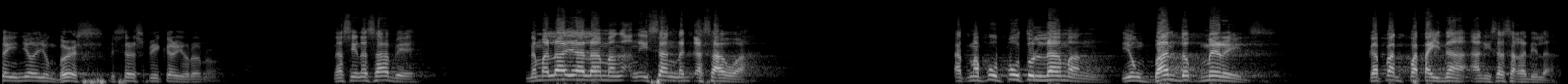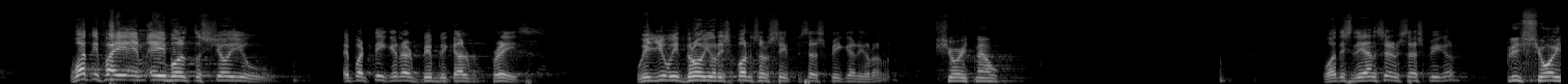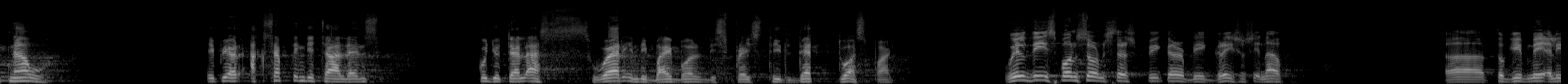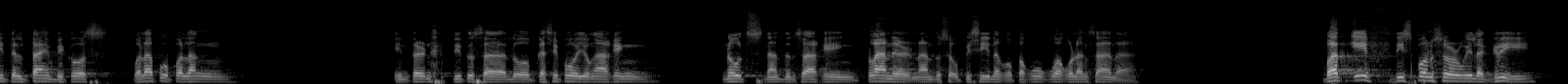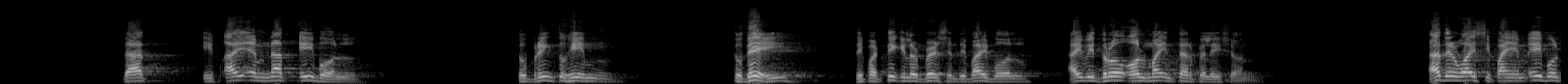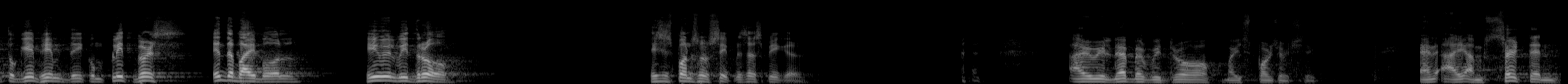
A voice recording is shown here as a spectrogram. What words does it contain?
sa inyo yung verse, Mr. Speaker, Your Honor, na sinasabi na malaya lamang ang isang nag-asawa at mapuputol lamang yung band of marriage kapag patay na ang isa sa kanila. What if I am able to show you a particular biblical phrase? Will you withdraw your sponsorship, Mr. Speaker, Your Honor? Show it now. What is the answer, Mr. Speaker? Please show it now. If you are accepting the challenge, could you tell us where in the Bible this phrase till death do us part? Will the sponsor, Mr. Speaker, be gracious enough uh, to give me a little time because wala po palang internet dito sa loob kasi po yung aking notes nandun sa aking planner, nandun sa opisina ko, pakukuha ko lang sana. But if the sponsor will agree that if I am not able to bring to him today the particular verse in the Bible, I withdraw all my interpellation. Otherwise, if I am able to give him the complete verse in the Bible, he will withdraw his sponsorship, Mr. Speaker. I will never withdraw my sponsorship. And I am certain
